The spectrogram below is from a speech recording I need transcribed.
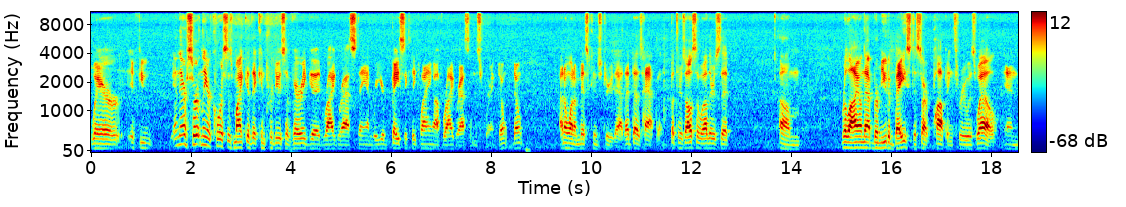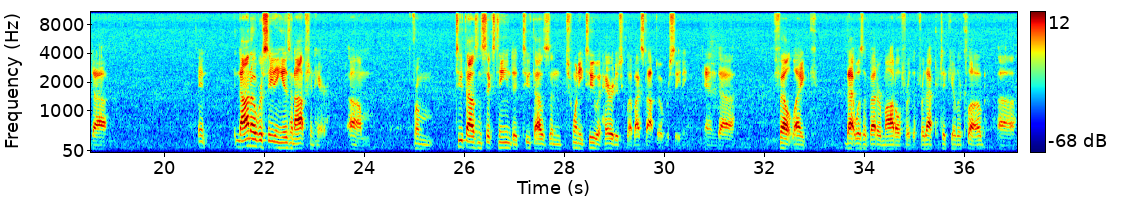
where if you, and there certainly are courses, Micah, that can produce a very good ryegrass stand where you're basically playing off ryegrass in the spring. Don't don't, I don't want to misconstrue that. That does happen, but there's also others that um, rely on that Bermuda base to start popping through as well, and uh, and non-overseeding is an option here. Um, from 2016 to 2022 at Heritage Club, I stopped overseeding and uh, felt like that was a better model for the for that particular club. Uh,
